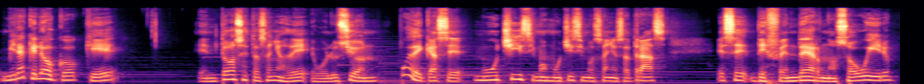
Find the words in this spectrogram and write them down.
mira qué loco que en todos estos años de evolución, puede que hace muchísimos, muchísimos años atrás, ese defendernos o huir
